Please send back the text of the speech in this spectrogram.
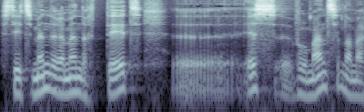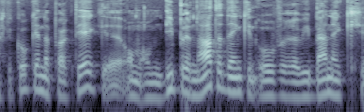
steeds minder en minder tijd eh, is voor mensen, dat merk ik ook in de praktijk, om, om dieper na te denken over wie ben ik,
